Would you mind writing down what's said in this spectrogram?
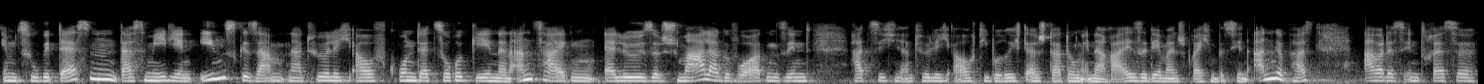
im Zuge dessen, dass Medien insgesamt natürlich aufgrund der zurückgehenden Anzeigenerlöse schmaler geworden sind, hat sich natürlich auch die Berichterstattung in der Reise dementsprechend ein bisschen angepasst. Aber das Interesse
